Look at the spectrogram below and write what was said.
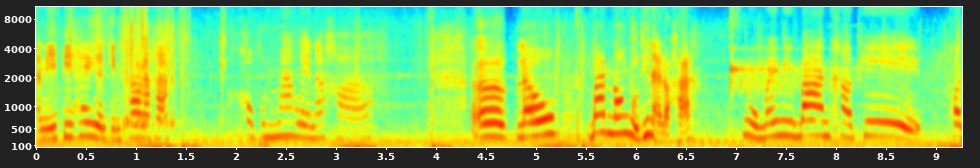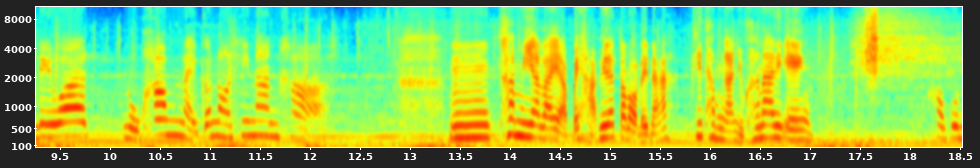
อันนี้พี่ให้เงินกินข้าวนะคะ ขอบคุณมากเลยนะคะ เออแล้วบ้านน้องอยู่ที่ไหนเหรอคะ หนูไม่มีบ้านค่ะพี่ พอดีว่าหนูค่ำไหนก็นอนที่นั่นค่ะ อืม ถ้ามีอะไรอะไปหาพี่ได้ตลอดเลยนะ พี่ทำงานอยู่ข้างหน้านี่เอง ขอบคุณ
